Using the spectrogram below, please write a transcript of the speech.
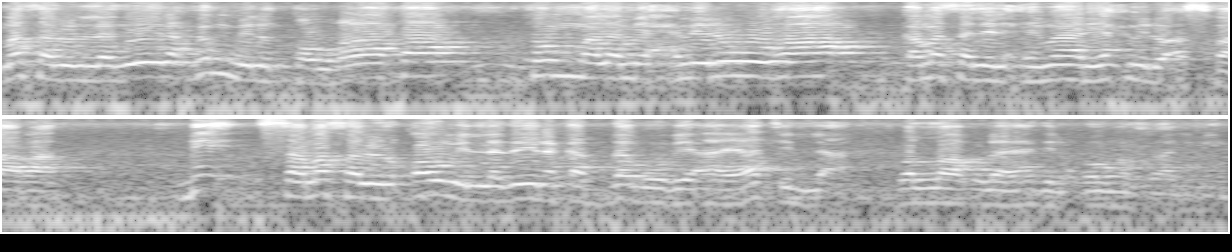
مثل الذين حملوا التوراة ثم لم يحملوها كمثل الحمار يحمل أسفارا. بئس مثل القوم الذين كذبوا بآيات الله. والله لا يهدي القوم الظالمين.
